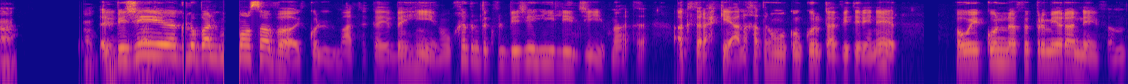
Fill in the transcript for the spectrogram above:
آه ال B G globalement ça va الكل معناتها باهيين وخدمتك في ال BG هي اللي تجيب معناتها. أكثر حكاية على خاطر هو concours تاع vétérinaire هو يكون في première année فهمت؟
